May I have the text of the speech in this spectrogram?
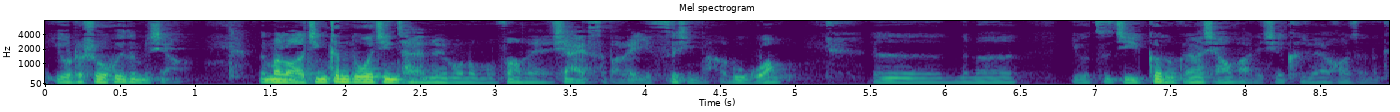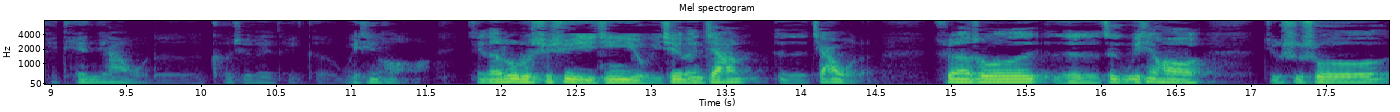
有的时候会这么想。那么老金更多精彩的内容呢，我们放在下一次把它一次性把它录光。嗯，那么。有自己各种各样想法的一些科学爱好者呢，可以添加我的科学的这个微信号啊。现在陆陆续续已经有一些人加呃加我了。虽然说呃这个微信号就是说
